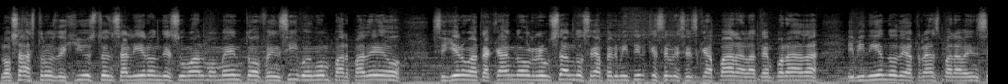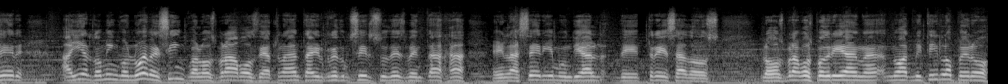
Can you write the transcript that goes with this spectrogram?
los Astros de Houston salieron de su mal momento ofensivo en un parpadeo, siguieron atacando, rehusándose a permitir que se les escapara la temporada y viniendo de atrás para vencer ayer domingo 9-5 a los Bravos de Atlanta y reducir su desventaja en la Serie Mundial de 3 a 2. Los Bravos podrían eh, no admitirlo, pero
